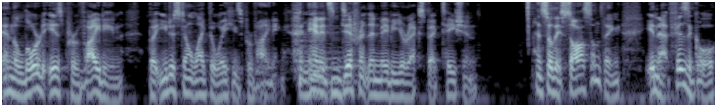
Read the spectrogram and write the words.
and the Lord is providing, but you just don't like the way He's providing, and it's different than maybe your expectation. And so they saw something in that physical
